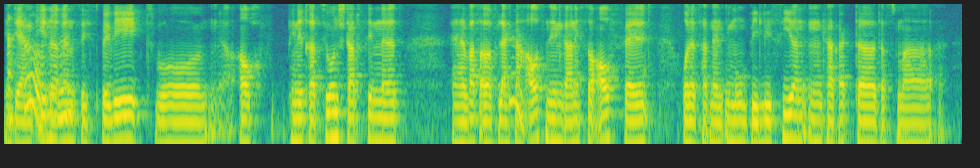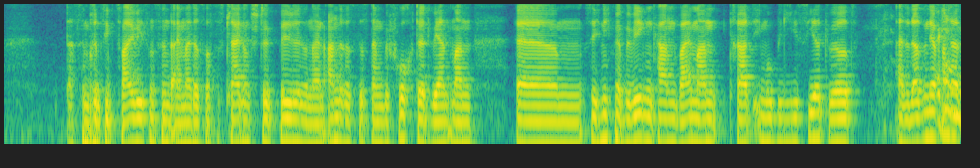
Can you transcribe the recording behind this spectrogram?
in Ach deren so, Inneren mhm. sich bewegt, wo auch Penetration stattfindet, äh, was aber vielleicht mhm. nach außen hin gar nicht so auffällt. Oder es hat einen immobilisierenden Charakter, dass man dass im Prinzip zwei Wesen sind. Einmal das, was das Kleidungsstück bildet und ein anderes, das dann befruchtet, während man ähm, sich nicht mehr bewegen kann, weil man gerade immobilisiert wird. Also da sind ja Fanta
